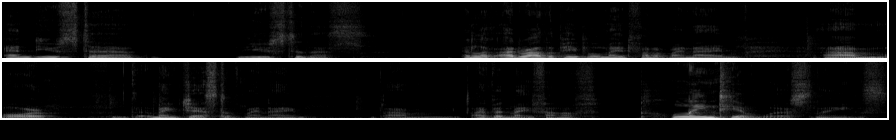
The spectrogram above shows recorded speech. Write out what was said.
and used to used to this. And look, I'd rather people made fun of my name, um, or make jest of my name. Um, I've been made fun of plenty of worse things.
